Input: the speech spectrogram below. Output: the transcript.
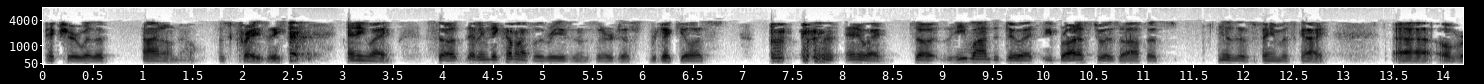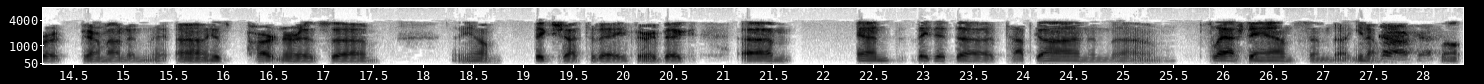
picture with it. I don't know. It was crazy. anyway, so I mean they come up with reasons that are just ridiculous. anyway, so he wanted to do it. He brought us to his office. He was this famous guy uh over at Paramount and uh his partner is uh you know big shot today, very big. Um and they did uh Top Gun and um Flashdance and uh, you know. Oh, okay. well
